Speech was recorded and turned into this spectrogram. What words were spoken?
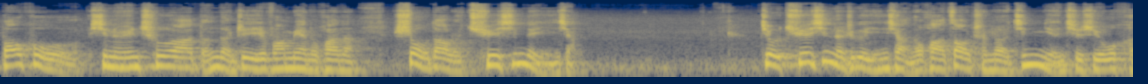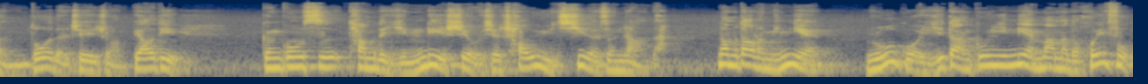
包括新能源车啊等等这些方面的话呢，受到了缺芯的影响。就缺芯的这个影响的话，造成了今年其实有很多的这种标的跟公司他们的盈利是有一些超预期的增长的。那么到了明年。如果一旦供应链慢慢的恢复，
